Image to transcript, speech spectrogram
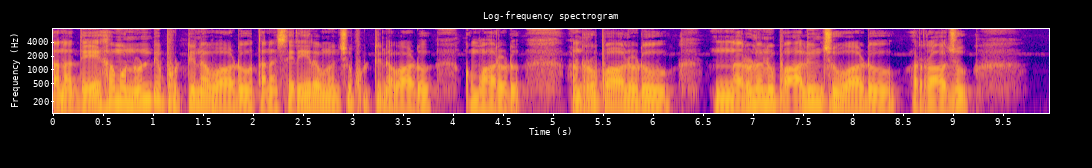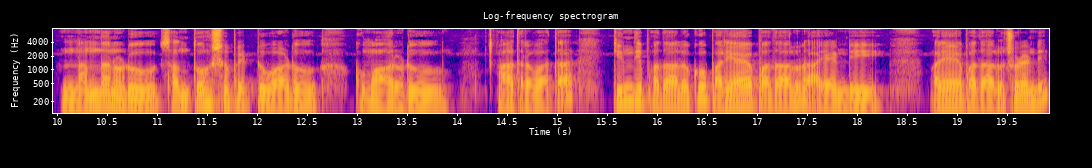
తన దేహము నుండి పుట్టినవాడు తన శరీరం నుంచి పుట్టినవాడు కుమారుడు నృపాలుడు నరులను పాలించువాడు రాజు నందనుడు సంతోషపెట్టువాడు కుమారుడు. ఆ తర్వాత కింది పదాలకు పర్యాయ పదాలు రాయండి. పర్యాయ పదాలు చూడండి.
